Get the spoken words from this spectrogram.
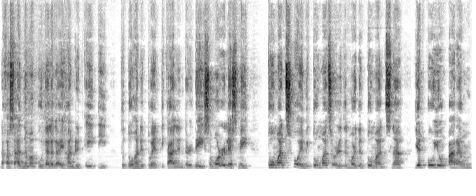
nakasaad naman po talaga ay 180 to 220 calendar days. So more or less may 2 months po eh, may 2 months or little more than 2 months na yan po yung parang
